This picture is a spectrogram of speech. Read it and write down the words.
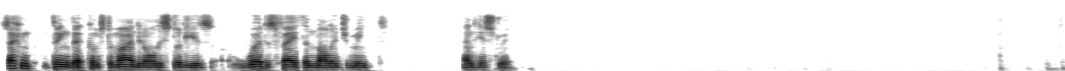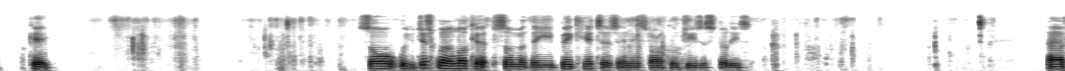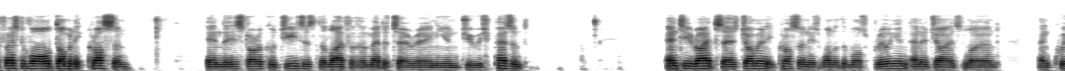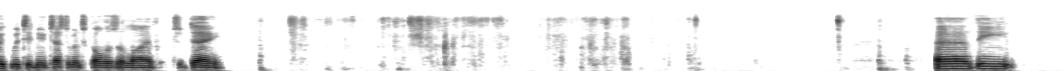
Second thing that comes to mind in all this study is where does faith and knowledge meet and history? Okay. So we're just going to look at some of the big hitters in historical Jesus studies. Uh, first of all, Dominic Crossan in the historical Jesus, the life of a Mediterranean Jewish peasant. N.T. Wright says Dominic Crossan is one of the most brilliant, energized, learned, and quick-witted New Testament scholars alive today. Uh, the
